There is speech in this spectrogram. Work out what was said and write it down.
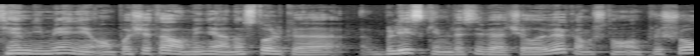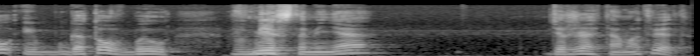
Тем не менее, он посчитал меня настолько близким для себя человеком, что он пришел и готов был вместо меня держать там ответ.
